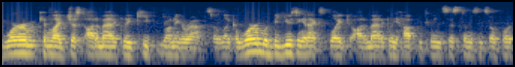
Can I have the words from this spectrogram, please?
worm can like just automatically keep running around. So like a worm would be using an exploit to automatically hop between systems and so forth.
